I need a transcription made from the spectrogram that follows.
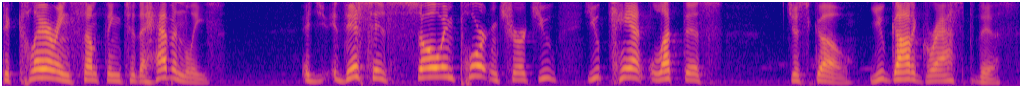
declaring something to the heavenlies. This is so important, church. You, you can't let this just go. You got to grasp this.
